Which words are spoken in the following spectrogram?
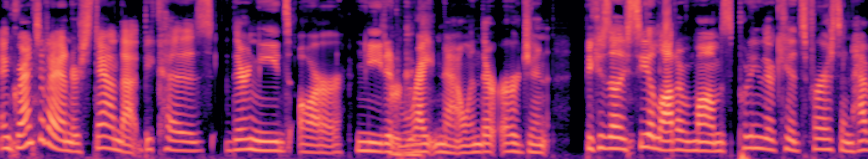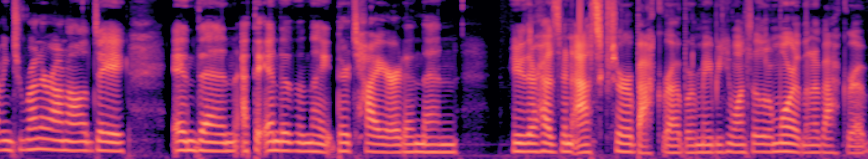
And granted, I understand that because their needs are needed urgent. right now and they're urgent. Because I see a lot of moms putting their kids first and having to run around all day. And then at the end of the night, they're tired. And then maybe their husband asks for a back rub, or maybe he wants a little more than a back rub.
